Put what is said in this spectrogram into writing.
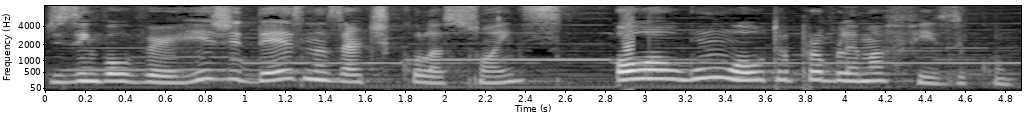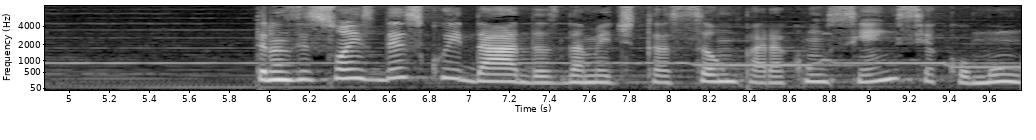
desenvolver rigidez nas articulações ou algum outro problema físico. Transições descuidadas da meditação para a consciência comum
